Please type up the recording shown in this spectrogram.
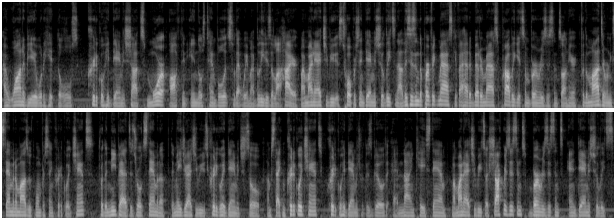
I want to be able to hit those critical hit damage shots more often in those 10 bullets so that way my bleed is a lot higher. My minor attribute is 12% damage to elites. Now this isn't the perfect mask. If I had a better mask, probably get some burn resistance on here. For the mods, I'm running stamina mods with 1% critical hit chance. For the knee pads, it's rolled stamina. The major attribute is critical hit damage. So I'm stacking critical hit chance, critical hit damage with this build at 9k stam. My minor attributes are shock resistance, burn resistance, and damage to elites.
